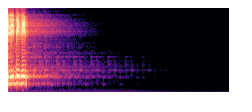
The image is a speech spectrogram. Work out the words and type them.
Billy Billy.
